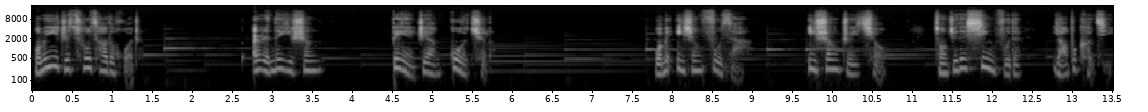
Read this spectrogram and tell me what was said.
我们一直粗糙的活着，而人的一生便也这样过去了。我们一生复杂，一生追求，总觉得幸福的遥不可及。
